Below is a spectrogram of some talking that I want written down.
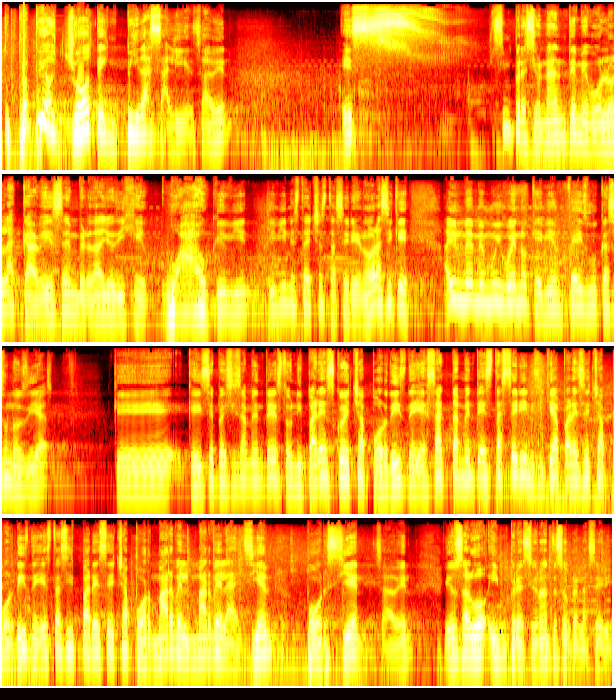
tu propio yo te impida salir, ¿saben? Es, es impresionante, me voló la cabeza, en verdad. Yo dije, wow, qué bien, qué bien está hecha esta serie. Ahora sí que hay un meme muy bueno que vi en Facebook hace unos días que, que dice precisamente esto, ni parezco hecha por Disney. Exactamente, esta serie ni siquiera parece hecha por Disney, esta sí parece hecha por Marvel, Marvel al 100%, ¿saben? Y eso es algo impresionante sobre la serie.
